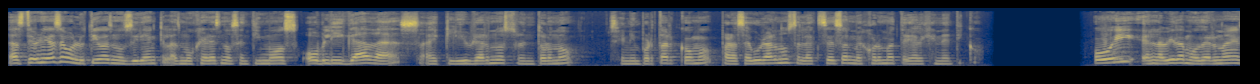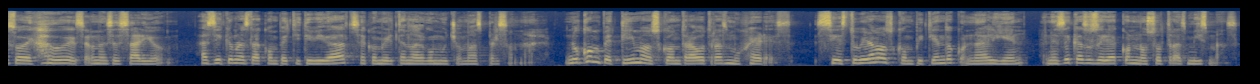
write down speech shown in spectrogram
Las teorías evolutivas nos dirían que las mujeres nos sentimos obligadas a equilibrar nuestro entorno, sin importar cómo, para asegurarnos el acceso al mejor material genético. Hoy, en la vida moderna, eso ha dejado de ser necesario, así que nuestra competitividad se convierte en algo mucho más personal. No competimos contra otras mujeres. Si estuviéramos compitiendo con alguien, en ese caso sería con nosotras mismas,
